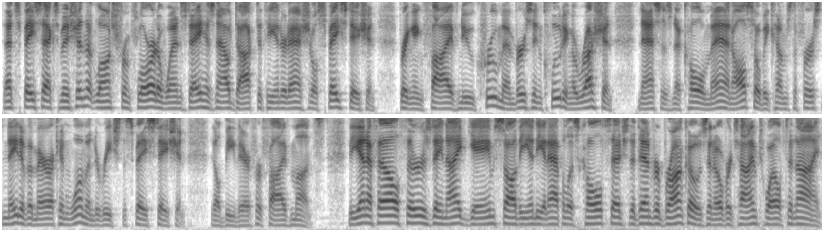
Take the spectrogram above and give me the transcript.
That SpaceX mission that launched from Florida Wednesday has now docked at the International Space Station, bringing five new crew members, including a Russian. NASA's Nicole Mann also becomes the first Native American woman to reach the space station. They'll be there for five months. The NFL Thursday night game saw the Indianapolis Colts edge the Denver Broncos in overtime 12 to 9.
